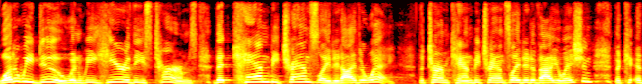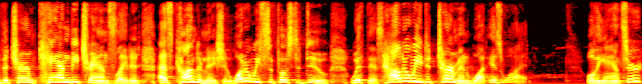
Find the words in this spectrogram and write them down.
What do we do when we hear these terms that can be translated either way? The term can be translated evaluation, the, the term can be translated as condemnation. What are we supposed to do with this? How do we determine what is what? Well, the answer?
